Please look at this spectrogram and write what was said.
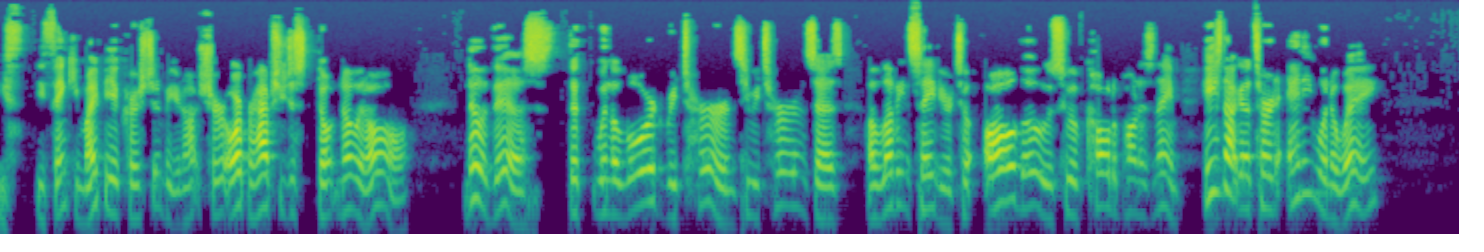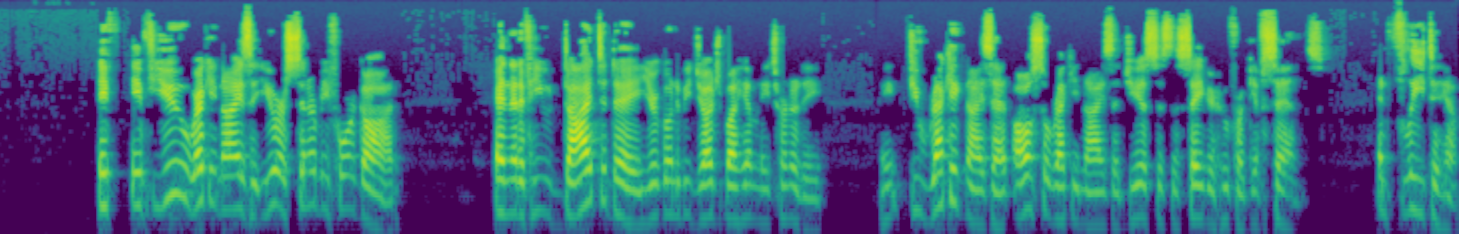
you, th- you think you might be a Christian, but you're not sure, or perhaps you just don't know at all. Know this that when the Lord returns, He returns as a loving Savior to all those who have called upon His name. He's not going to turn anyone away. If, if you recognize that you're a sinner before God, and that if you died today, you're going to be judged by Him in eternity, if you recognize that, also recognize that Jesus is the Savior who forgives sins and flee to Him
